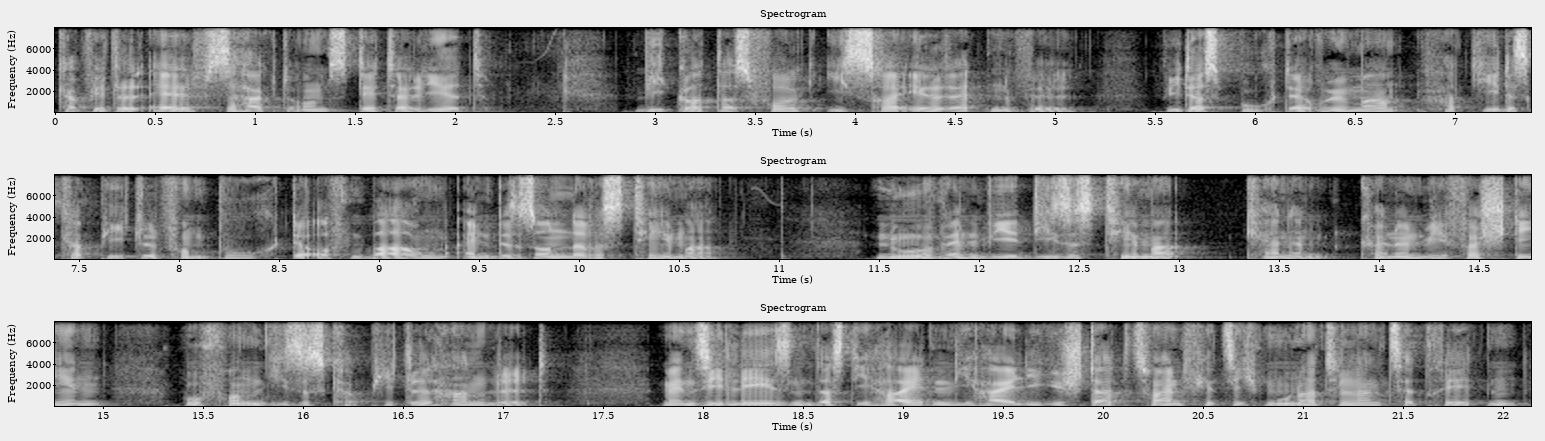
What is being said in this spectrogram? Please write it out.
Kapitel 11 sagt uns detailliert, wie Gott das Volk Israel retten will. Wie das Buch der Römer hat jedes Kapitel vom Buch der Offenbarung ein besonderes Thema. Nur wenn wir dieses Thema kennen, können wir verstehen, wovon dieses Kapitel handelt. Wenn Sie lesen, dass die Heiden die heilige Stadt 42 Monate lang zertreten,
